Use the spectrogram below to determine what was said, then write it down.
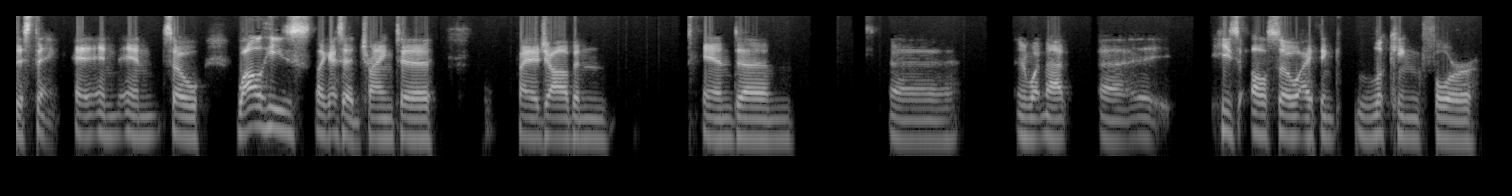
this thing, and and, and so while he's like I said, trying to find a job and and um uh and whatnot. Uh, he's also, I think, looking for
